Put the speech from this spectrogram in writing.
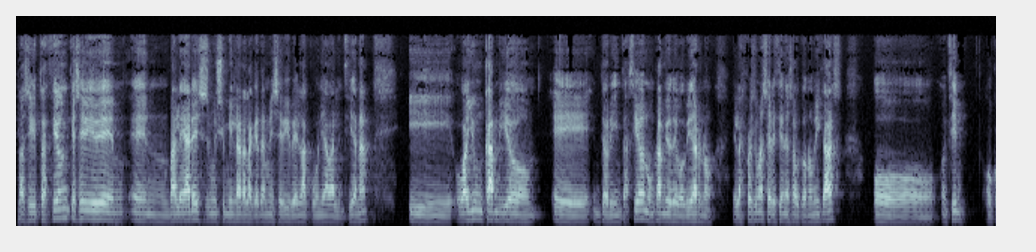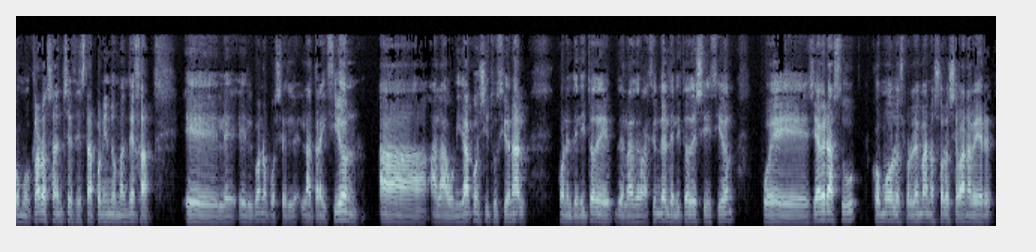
La situación que se vive en Baleares es muy similar a la que también se vive en la comunidad valenciana y o hay un cambio eh, de orientación, un cambio de gobierno en las próximas elecciones autonómicas o, en fin, o como claro Sánchez está poniendo en bandeja el, bueno pues la traición a, la unidad constitucional con el delito de, la derogación del delito de sedición, pues ya verás tú cómo los problemas no solo se van a ver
